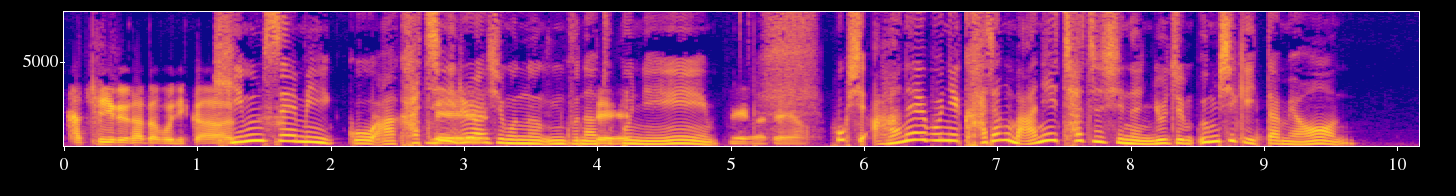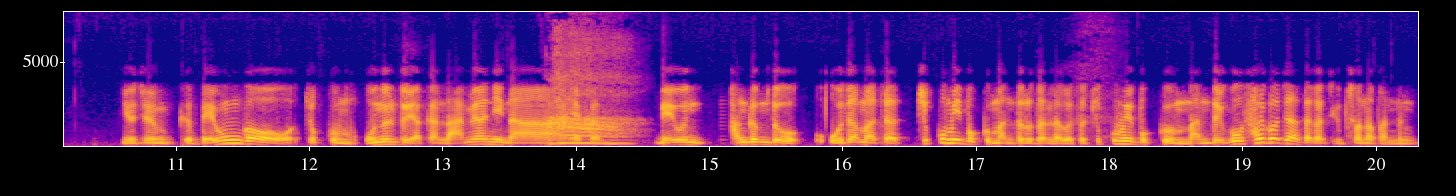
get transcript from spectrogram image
같이 일을 하다 보니까 김 쌤이 있고 아 같이 네. 일을 하시는구나 네. 두 분이. 네 맞아요. 혹시 아내분이 가장 많이 찾으시는 요즘 음식이 있다면 요즘 그 매운 거 조금 오늘도 약간 라면이나 아. 약간 매운 방금도 오자마자 쭈꾸미 볶음 만들어 달라고 해서 쭈꾸미 볶음 만들고 설거지 하다가 지금 전화 받는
